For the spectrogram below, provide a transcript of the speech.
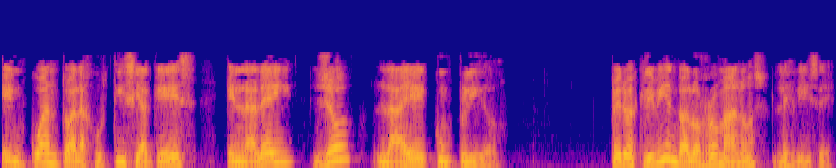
en cuanto a la justicia que es en la ley, yo la he cumplido. Pero escribiendo a los romanos les dice,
